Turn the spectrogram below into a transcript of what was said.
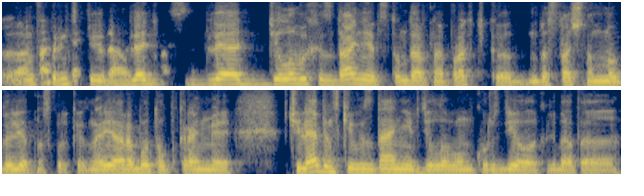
А ну, так, в принципе, да, для, для деловых изданий это стандартная практика достаточно много лет, насколько я знаю. Я работал, по крайней мере, в Челябинске в издании в деловом курс дела когда-то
